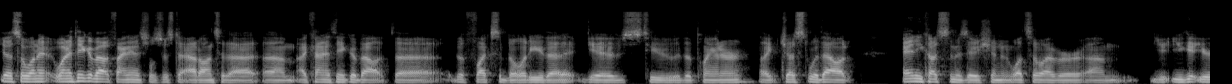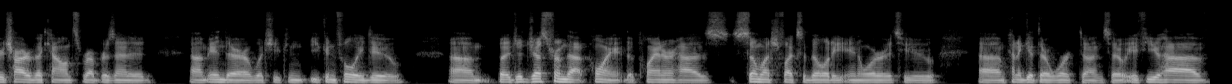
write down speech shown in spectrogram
Yeah, so when I when I think about financials, just to add on to that, um, I kind of think about the the flexibility that it gives to the planner, like just without any customization whatsoever. Um, you, you, get your chart of accounts represented um, in there, which you can you can fully do. Um, but just from that point, the planner has so much flexibility in order to um, kind of get their work done. So if you have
